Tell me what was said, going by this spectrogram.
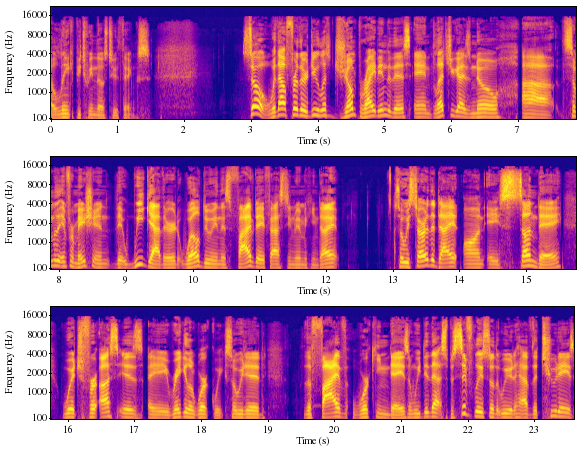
a link between those two things. So, without further ado, let's jump right into this and let you guys know uh, some of the information that we gathered while doing this five day fasting mimicking diet. So, we started the diet on a Sunday, which for us is a regular work week. So, we did the five working days, and we did that specifically so that we would have the two days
